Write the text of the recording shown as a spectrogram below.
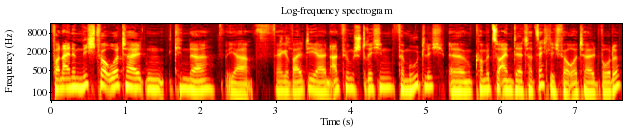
von einem nicht verurteilten Kinder, ja, Vergewaltiger in Anführungsstrichen, vermutlich, äh, kommen wir zu einem, der tatsächlich verurteilt wurde.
